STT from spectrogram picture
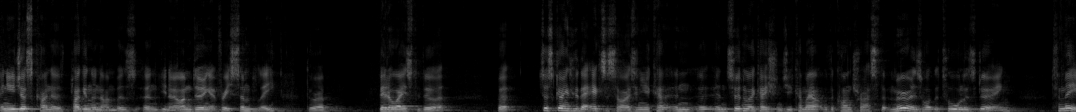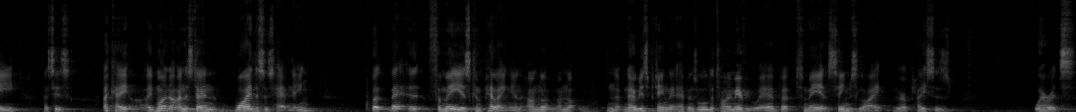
and you just kind of plug in the numbers. And, you know, I'm doing it very simply. There are better ways to do it. But just going through that exercise, and you can, in, in certain locations, you come out with a contrast that mirrors what the tool is doing. To me, that says, okay, I might not understand why this is happening, but that, uh, for me, is compelling. And I'm not, I'm not, nobody's pretending that happens all the time everywhere, but to me, it seems like there are places where it's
